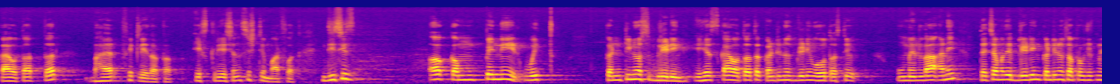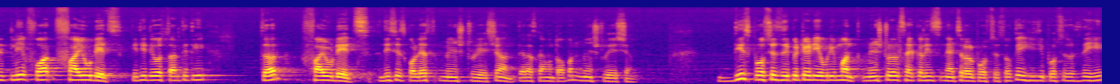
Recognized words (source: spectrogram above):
काय होतात? तर बाहेर फेकले जातात. एक्सक्रिएशन सिस्टीममार्फत this is a accompanied with continuous bleeding हेच काय होतं? तर कंटिन्युअस ब्लिडिंग होत असते वुमेनला आणि त्याच्यामध्ये bleeding continuous approximately for five days किती दिवस चालते ती? तर five days this is called as menstruation त्यालाच काय म्हणतो आपण? Menstruation this process repeated every month menstrual cycle is natural process okay ही जी प्रोसेस असते ही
